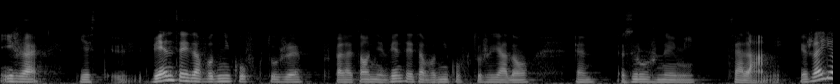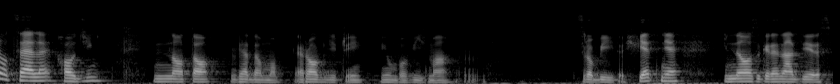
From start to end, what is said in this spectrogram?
i że jest więcej zawodników, którzy w peletonie więcej zawodników, którzy jadą z różnymi celami. Jeżeli o cele chodzi, no to wiadomo, Roglic i Jumbo-Visma zrobili to świetnie. i Nos Grenadiers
